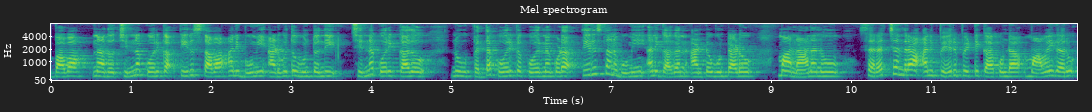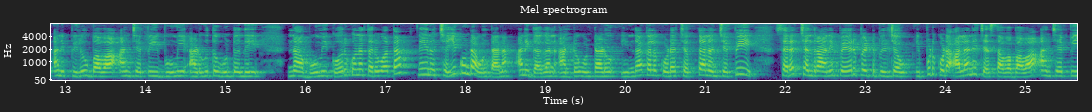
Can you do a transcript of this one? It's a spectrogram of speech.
బావా నాదో చిన్న కోరిక తీరుస్తావా అని భూమి అడుగుతూ ఉంటుంది. చిన్న కోరిక కాదు నువ్వు పెద్ద కోరిక కోరినా కూడా తీరుస్తాను భూమి అని గగన్ అంటూ ఉంటాడు. మా నాన్నను శరత్చంద్ర అని పేరు పెట్టి కాకుండా మామయ్య గారు అని పిలువు బావా అని చెప్పి భూమి అడుగుతూ ఉంటుంది. నా భూమి కోరుకున్న తరువాత నేను చెయ్యకుండా ఉంటానా అని గగన్ అంటూ ఉంటాడు. ఇందాకలు కూడా చెప్తానని చెప్పి శరత్చంద్ర అని పేరు పెట్టి పిలిచావు. ఇప్పుడు కూడా అలానే చేస్తావా బావా అని చెప్పి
